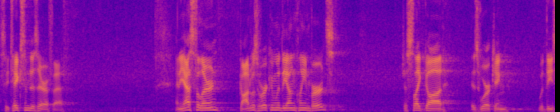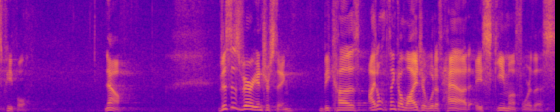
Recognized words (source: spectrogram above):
So he takes him to Zarephath. And he has to learn God was working with the unclean birds, just like God is working with these people. Now, this is very interesting because I don't think Elijah would have had a schema for this.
